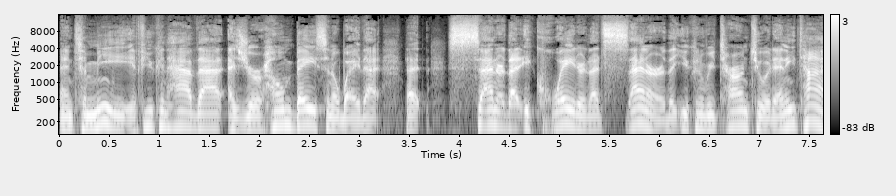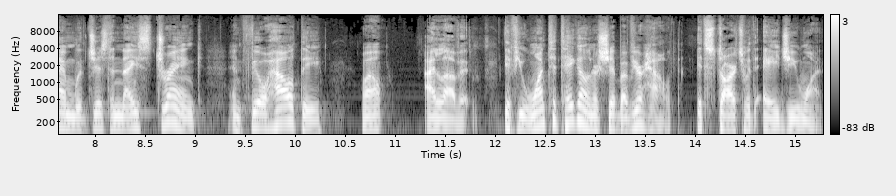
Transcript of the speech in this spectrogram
And to me, if you can have that as your home base in a way, that that center, that equator, that center that you can return to at any time with just a nice drink and feel healthy, well, I love it. If you want to take ownership of your health, it starts with AG1.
